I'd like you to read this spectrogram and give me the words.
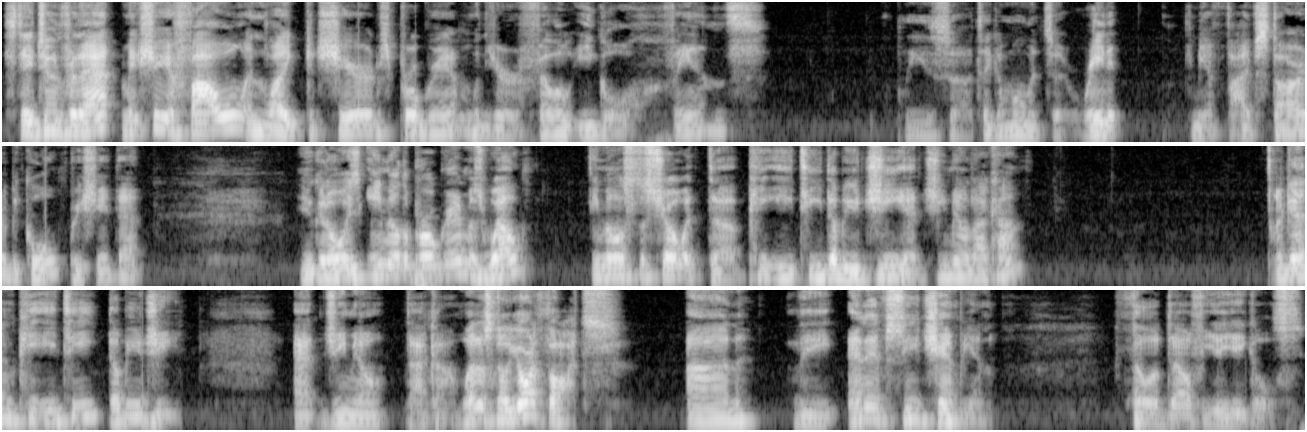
stay tuned for that. Make sure you follow and like and share this program with your fellow Eagle fans. Please uh, take a moment to rate it. Give me a five star. It'd be cool. Appreciate that. You can always email the program as well. Email us the show at uh, petwg at gmail.com. Again, P-E-T-W-G at gmail.com. Let us know your thoughts on the NFC champion, Philadelphia Eagles.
